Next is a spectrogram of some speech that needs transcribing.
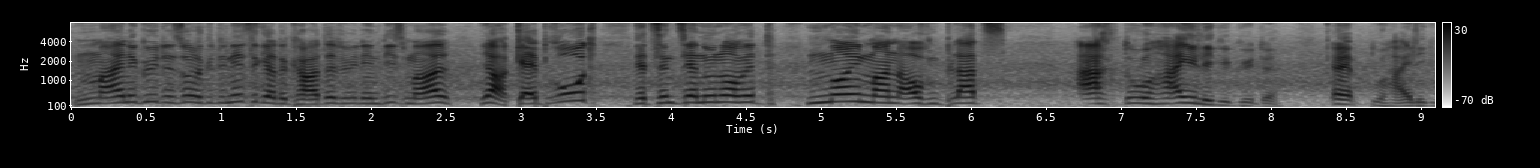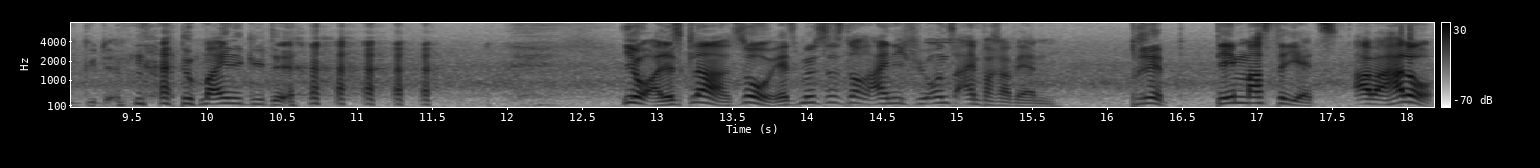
Meine Güte, so, die nächste gelbe Karte für ihn diesmal. Ja, gelb-rot. Jetzt sind sie ja nur noch mit neun Mann auf dem Platz. Ach du heilige Güte. Äh, du heilige Güte. du meine Güte. jo, alles klar. So, jetzt müsste es doch eigentlich für uns einfacher werden. Prip, dem machst du jetzt. Aber hallo,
